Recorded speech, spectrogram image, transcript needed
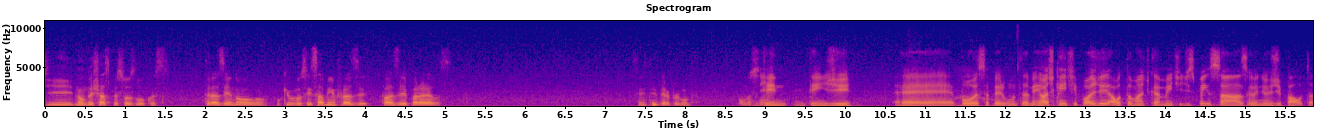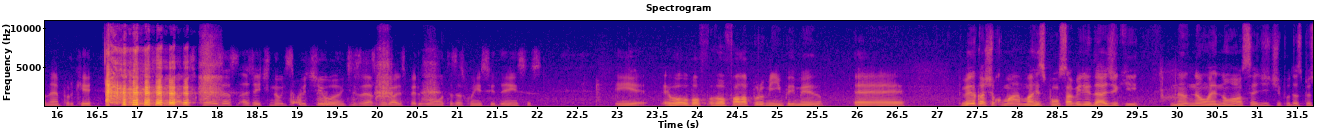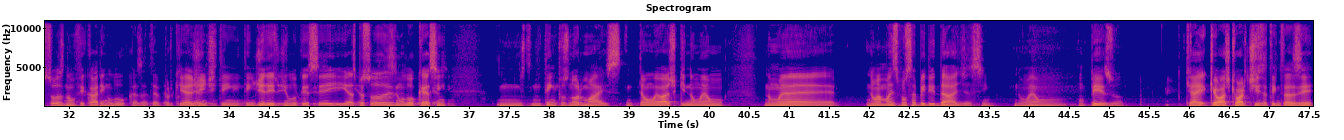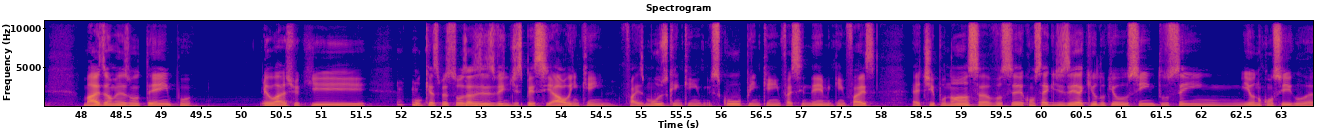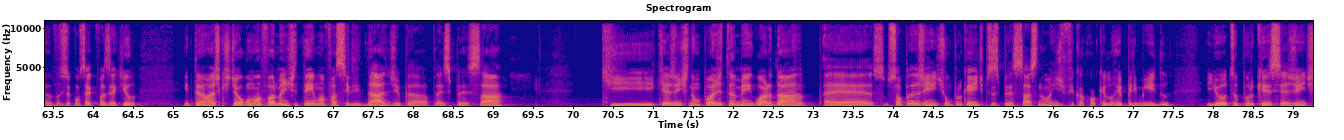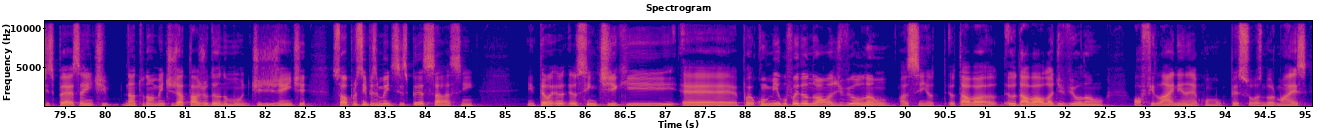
de não deixar as pessoas loucas, trazendo o que vocês sabem fazer, fazer para elas? Vocês entenderam a pergunta? Como assim? Enten- entendi. É, boa essa pergunta também. Eu acho que a gente pode automaticamente dispensar as reuniões de pauta, né? Porque todas as melhores coisas a gente não discutiu antes. né? As melhores perguntas, as coincidências. E eu vou, vou, vou falar por mim primeiro. É, primeiro que eu acho que uma, uma responsabilidade que não, não é nossa de tipo das pessoas não ficarem loucas. Até porque a gente tem, tem direito de enlouquecer e as pessoas às vezes enlouquecem em, em tempos normais. Então eu acho que não é um não é não é uma responsabilidade assim, não é um, um peso que, a- que eu acho que o artista tem que trazer. Mas ao mesmo tempo, eu acho que o que as pessoas às vezes veem de especial em quem faz música, em quem esculpe, em quem faz cinema, em quem faz é tipo, nossa, você consegue dizer aquilo que eu sinto sem e eu não consigo. é, você consegue fazer aquilo então eu acho que de alguma forma a gente tem uma facilidade para expressar que, que a gente não pode também guardar é, só pra gente. Um, porque a gente precisa expressar, senão a gente fica com aquilo reprimido. E outro, porque se a gente expressa, a gente naturalmente já tá ajudando um monte de gente só por simplesmente se expressar, assim. Então eu, eu senti que é, comigo foi dando aula de violão, assim, eu, eu, tava, eu dava aula de violão offline, né, como pessoas normais,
